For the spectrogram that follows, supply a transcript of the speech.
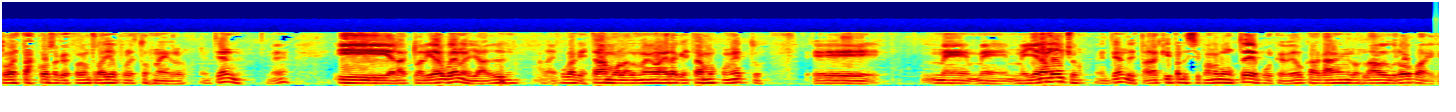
todas estas cosas que fueron traídas por estos negros, ¿entiendes? ¿Eh? Y a la actualidad, bueno, ya el, a la época que estamos, la nueva era que estamos con esto, eh, me, me, me, llena mucho, ¿entiendes? Estar aquí participando con ustedes porque veo que acá en los lados de Europa y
